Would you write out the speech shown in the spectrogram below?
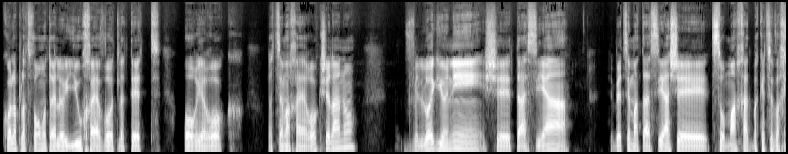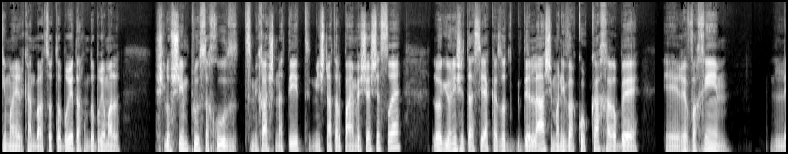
כל הפלטפורמות האלו יהיו חייבות לתת אור ירוק לצמח הירוק שלנו ולא הגיוני שתעשייה בעצם התעשייה שצומחת בקצב הכי מהיר כאן בארצות הברית אנחנו מדברים על 30 פלוס אחוז צמיחה שנתית משנת 2016 לא הגיוני שתעשייה כזאת גדלה שמניבה כל כך הרבה אה, רווחים ל,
